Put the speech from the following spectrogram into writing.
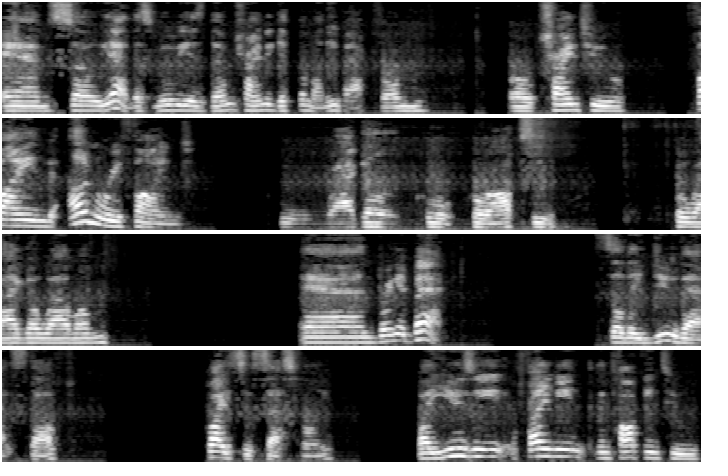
And so, yeah, this movie is them trying to get the money back from, or trying to find unrefined co- coaxi- coagulum and bring it back. So they do that stuff quite successfully by using, finding, and talking to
